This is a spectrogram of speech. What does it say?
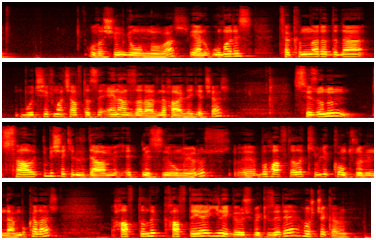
ulaşım yoğunluğu var. Yani umarız takımlar adına bu çift maç haftası en az zararlı hale geçer. Sezonun sağlıklı bir şekilde devam etmesini umuyoruz. E, bu haftalık kimlik kontrolünden bu kadar. Haftalık haftaya yine görüşmek üzere. Hoşçakalın.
